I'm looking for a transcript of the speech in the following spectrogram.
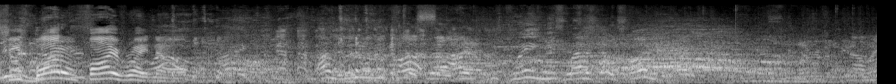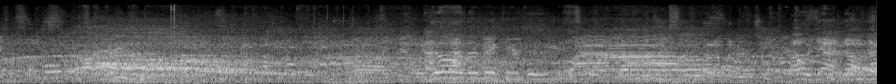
She's bottom five right now. I'm literally thought that I was playing this last. Yo, can't believe it. Oh, yeah, no, no,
